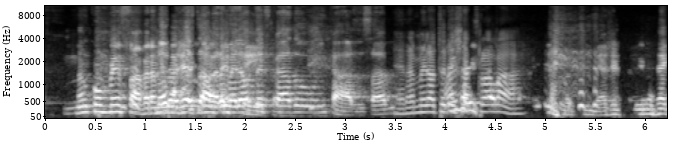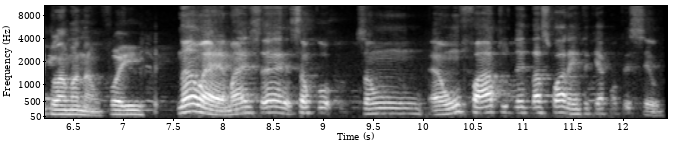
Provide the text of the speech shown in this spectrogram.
não compensava, era não melhor, compensava, era melhor ter ficado em casa, sabe? Era melhor ter deixado pra lá. A gente não reclama, não. Foi. Não, é, mas é, são, são, é um fato dentro das 40 que aconteceu.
